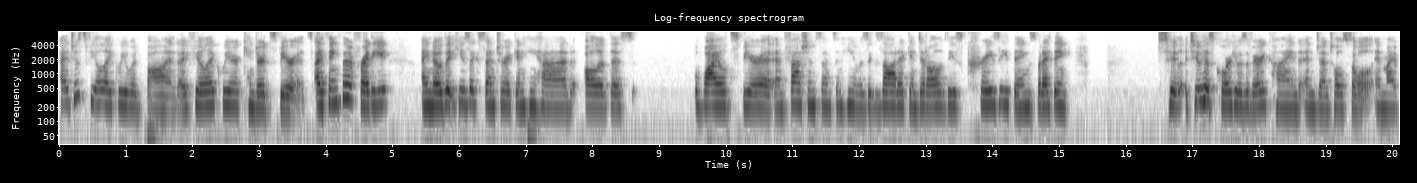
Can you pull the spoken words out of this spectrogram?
I just feel like we would bond. I feel like we are kindred spirits. I think that Freddie, I know that he's eccentric and he had all of this wild spirit and fashion sense and he was exotic and did all of these crazy things, but I think to to his core he was a very kind and gentle soul in my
